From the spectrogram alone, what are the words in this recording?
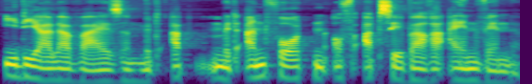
idealerweise mit, Ab mit Antworten auf absehbare Einwände.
